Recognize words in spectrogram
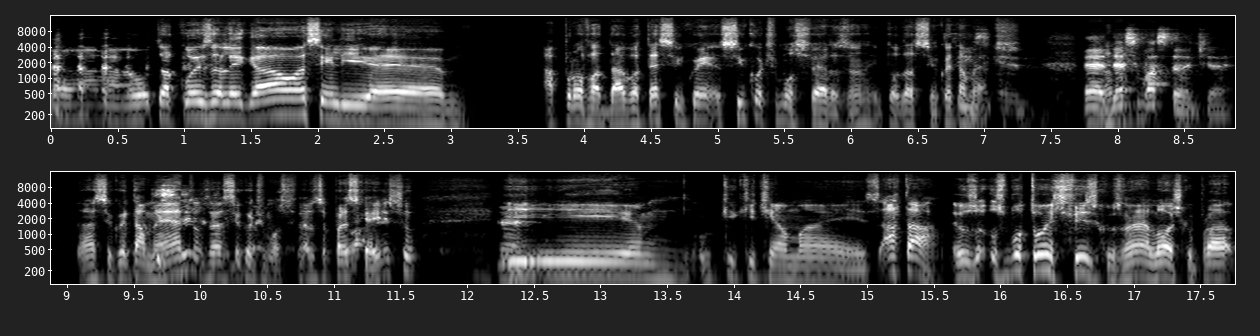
Ah, outra coisa legal, assim, ele é a prova d'água até 50, 5 atmosferas, né? Em todas 50 sim, metros. Sim. É, né? desce bastante, é. 50 ah, metros, né? 5 atmosferas, parece que é isso. É. E o que, que tinha mais? Ah, tá. Os, os botões físicos, né? Lógico, para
